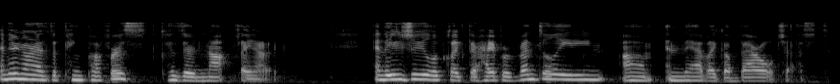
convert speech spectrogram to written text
and they're known as the pink puffers because they're not cyanotic and they usually look like they're hyperventilating um, and they have like a barrel chest.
